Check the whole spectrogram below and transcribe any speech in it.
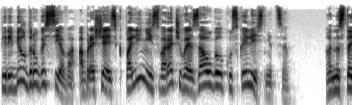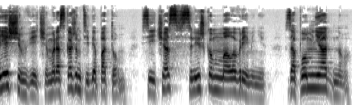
перебил друга Сева, обращаясь к Полине и сворачивая за угол к узкой лестнице. «О настоящем вече мы расскажем тебе потом. Сейчас слишком мало времени. Запомни одно.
